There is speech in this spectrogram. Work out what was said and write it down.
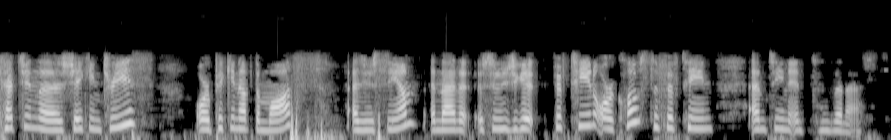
catching the shaking trees, or picking up the moths as you see them, and then as soon as you get 15 or close to 15, emptying into the nest.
